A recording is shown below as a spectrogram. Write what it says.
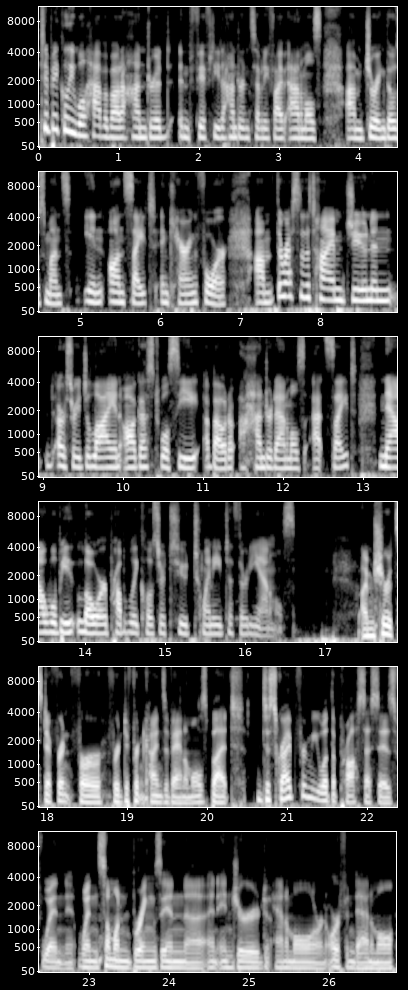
typically we'll have about 150 to 175 animals um, during those months in on site and caring for. Um, the rest of the time, June and or sorry, July and August, we'll see about 100 animals at site. Now we'll be lower, probably closer to 20 to 30 animals. I'm sure it's different for for different kinds of animals, but describe for me what the process is when when someone brings in uh, an injured animal or an orphaned animal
